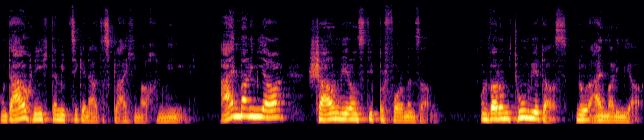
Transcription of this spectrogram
und auch nicht, damit Sie genau das gleiche machen wie mir. Einmal im Jahr schauen wir uns die Performance an. Und warum tun wir das nur einmal im Jahr?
